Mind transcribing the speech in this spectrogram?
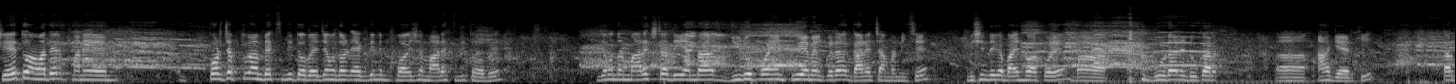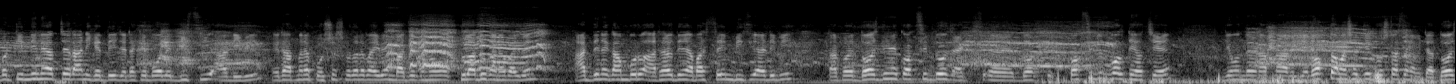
সেহেতু আমাদের মানে পর্যাপ্ত পরিমাণ ভ্যাকসিন দিতে হবে। যেমন ধরেন, একদিন বয়সে মারেক্স দিতে হবে। যেমন ধরুন মারেক্সটা দিয়ে আমরা zero point two M L করে গাড়ির চামড়া নিচে মেশিন থেকে বাইর হওয়ার পরে বা বুডারে ঢোকার আগে আর কি। তারপর তিন দিনে হচ্ছে রানীক্ষেত দিই, যেটাকে বলে বিসি আর ডিবি এটা আপনারা পশু হাসপাতালে পাইবেন বা যে কোনো খোলা দোকানে পাইবেন। আট দিনে গাম্বুরু, আঠারো দিনে আবার সেম বিসি আর ডিবি তারপরে দশ দিনে কক্সিড ডোজ এক কক্সিড ডোজ বলতে হচ্ছে যেমন ধরেন আপনার যে রক্ত মাসের যে ডোজটা আছে না, ওইটা দশ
